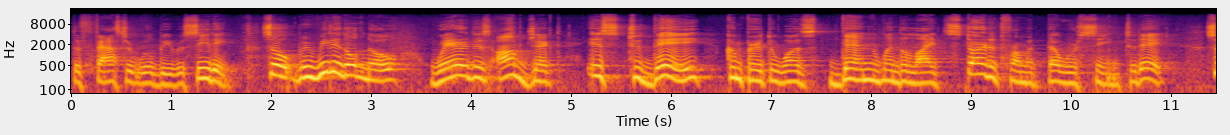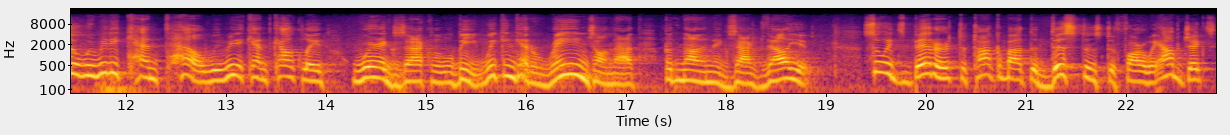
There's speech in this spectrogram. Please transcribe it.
the faster it will be receding. So we really don't know where this object is today compared to was then when the light started from it that we're seeing today. So we really can't tell, we really can't calculate where exactly it will be. We can get a range on that, but not an exact value. So it's better to talk about the distance to faraway objects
